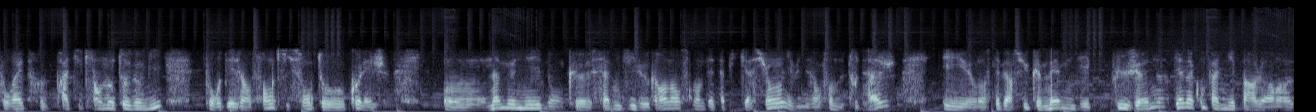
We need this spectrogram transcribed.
pour être pratiquée en autonomie pour des enfants qui sont au collège. On a mené donc euh, samedi le grand lancement de cette application. Il y avait des enfants de tout âge et euh, on s'est aperçu que même des plus jeunes, bien accompagnés par leurs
